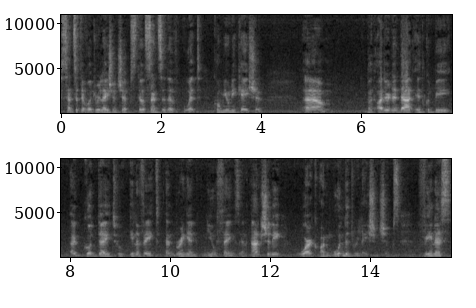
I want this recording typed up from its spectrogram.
sensitive with relationships, still sensitive with communication. Um, but other than that, it could be a good day to innovate and bring in new things and actually work on wounded relationships. Venus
